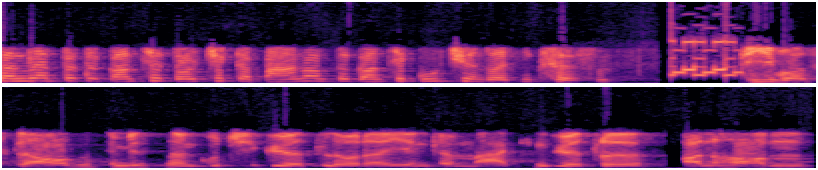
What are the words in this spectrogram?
dann wird dir der ganze Dolce Gabbana und der ganze Gucci und alles nichts helfen. die was glauben, sie müssen einen Gucci-Gürtel oder irgendeinen Markengürtel anhaben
